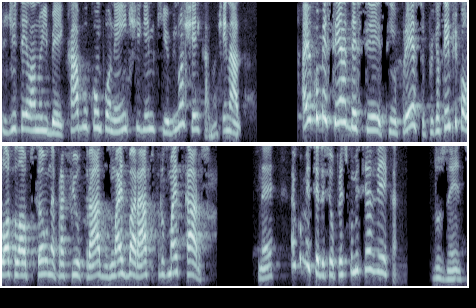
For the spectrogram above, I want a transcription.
digitei lá no eBay, cabo componente GameCube, não achei, cara, não achei nada. Aí eu comecei a descer assim, o preço, porque eu sempre coloco lá a opção né, para filtrar dos mais baratos para os mais caros. Né? Aí eu comecei a descer o preço comecei a ver, cara. 200,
